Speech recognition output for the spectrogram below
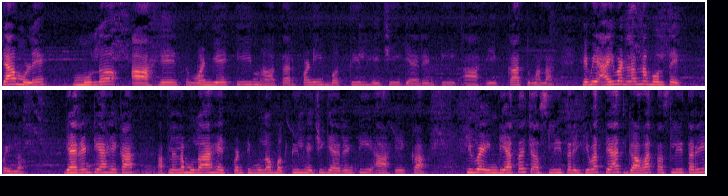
त्यामुळे मुलं आहेत म्हणजे ती म्हातारपणी बघतील ह्याची गॅरंटी आहे का तुम्हाला? हे मी आईवडिलांना बोलते पहिलं. गॅरंटी आहे का? आपल्याला मुलं आहेत पण ती मुलं बघतील ह्याची गॅरंटी आहे का? किंवा इंडियातच असली तरी किंवा त्याच गावात असली तरी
